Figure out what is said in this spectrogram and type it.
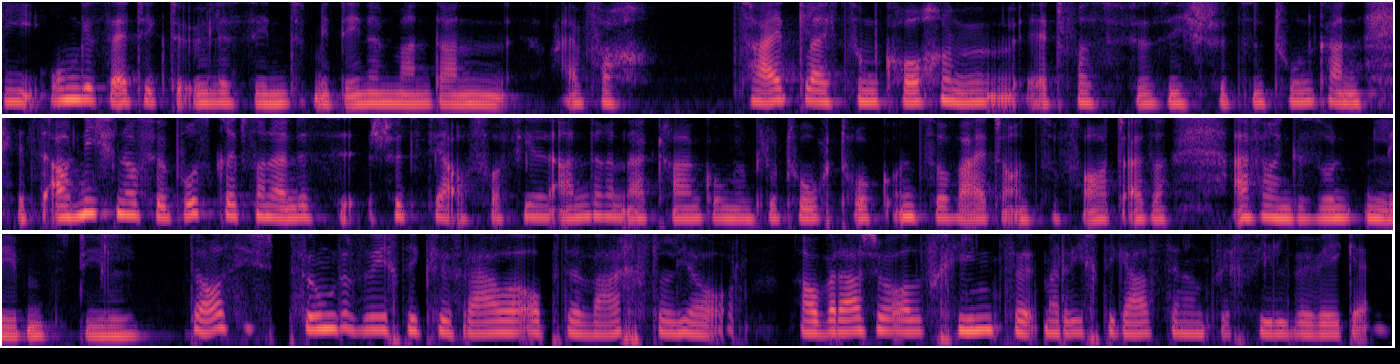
die ungesättigte Öle sind, mit denen man dann einfach zeitgleich zum Kochen etwas für sich schützend tun kann. Jetzt auch nicht nur für Brustkrebs, sondern das schützt ja auch vor vielen anderen Erkrankungen, Bluthochdruck und so weiter und so fort. Also einfach einen gesunden Lebensstil. Das ist besonders wichtig für Frauen ab dem Wechseljahr. Aber auch schon als Kind sollte man richtig essen und sich viel bewegen.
